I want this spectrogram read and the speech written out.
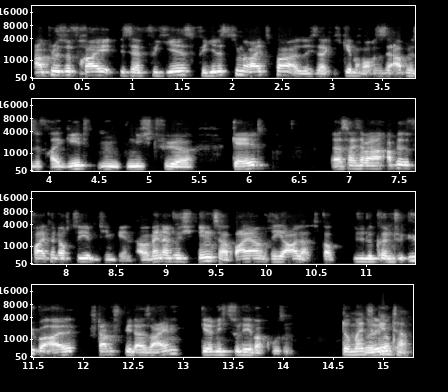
Ablösefrei ist er für jedes, für jedes Team reizbar. Also ich sage, ich gehe mal aus, dass er ablösefrei geht und nicht für Geld. Das heißt aber, ablösefrei könnte auch zu jedem Team gehen. Aber wenn er natürlich Inter, Bayern, Real hat, ich glaube, Süle könnte überall Stammspieler sein, geht er nicht zu Leverkusen. Du meinst also Ginter?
